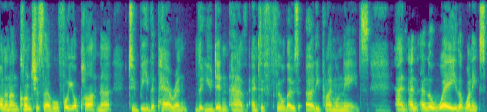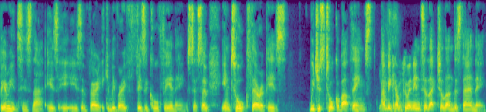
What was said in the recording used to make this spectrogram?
on an unconscious level for your partner to be the parent that you didn't have and to fulfill those early primal needs. Mm. And, and, and the way that one experiences that is, is a very, it can be very physical feeling. So, so in talk therapies, we just talk about things yes. and we come to an intellectual understanding.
